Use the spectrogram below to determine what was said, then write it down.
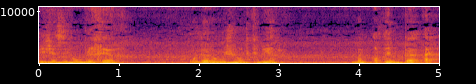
يجازيهم بخير. وداروا مجهود كبير من أطباء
